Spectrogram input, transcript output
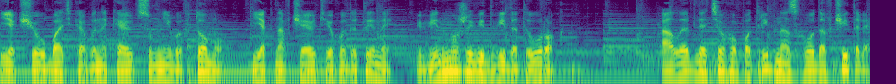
Якщо у батька виникають сумніви в тому, як навчають його дитини, він може відвідати урок. Але для цього потрібна згода вчителя,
